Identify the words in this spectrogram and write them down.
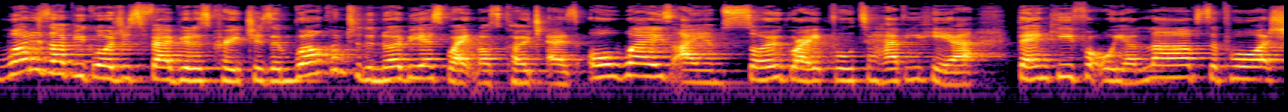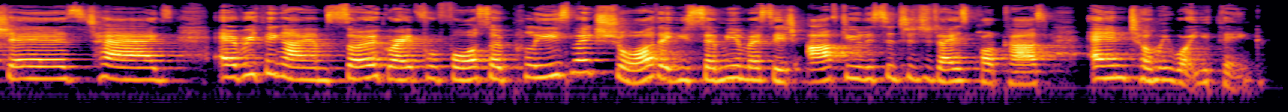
What is up, you gorgeous, fabulous creatures, and welcome to the No BS Weight Loss Coach. As always, I am so grateful to have you here. Thank you for all your love, support, shares, tags, everything I am so grateful for. So please make sure that you send me a message after you listen to today's podcast and tell me what you think.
